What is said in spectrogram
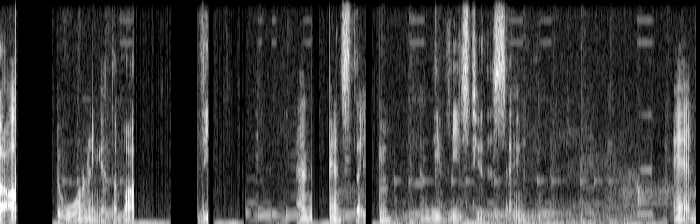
but also a warning at the bottom. The and advanced that you and leave these two the same. And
